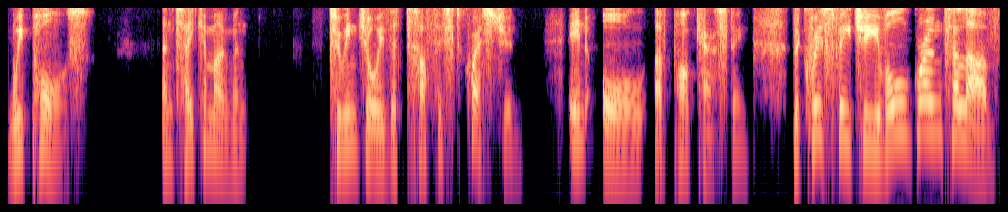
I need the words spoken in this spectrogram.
we pause and take a moment to enjoy the toughest question in all of podcasting. The quiz feature you've all grown to love,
